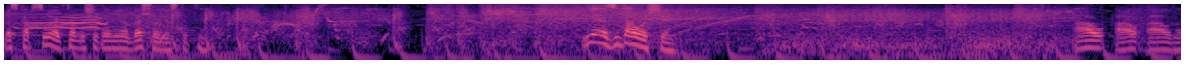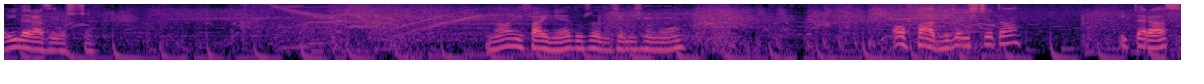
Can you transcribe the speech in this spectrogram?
Bez kapsułek to by się to nie obeszło niestety. Jest, udało się. Au, au, au, no ile razy jeszcze? No i fajnie, dużo wzięliśmy mu. O fuck, widzieliście to? I teraz...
